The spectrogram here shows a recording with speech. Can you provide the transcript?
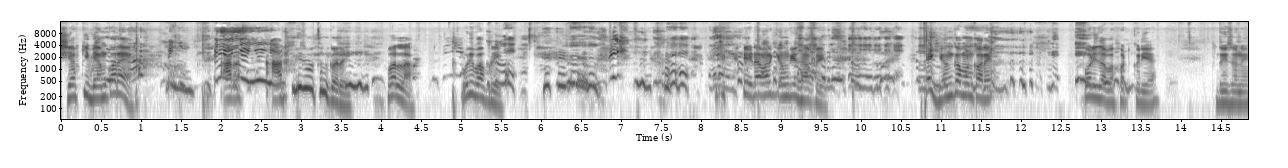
শিয়াব কি ব্যায়াম করে? আর আর্মির মতন করে। বললা ওরে বাপরে। এটা আবার কেমন কি ঝাপে? এই হিয়ং কেমন করে। পড়ে যাবা ফট করিয়া, দুইজনে।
